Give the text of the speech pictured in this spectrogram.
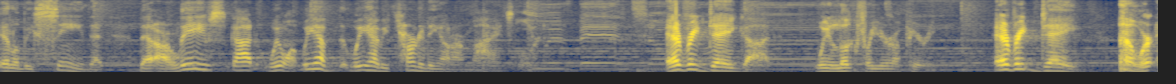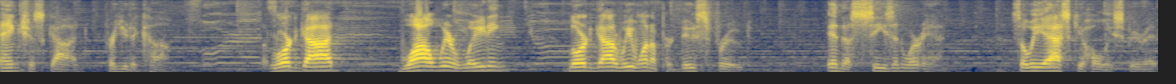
it'll be seen that, that our leaves, God, we want, we have, we have eternity on our minds, Lord. Every day, God, we look for your appearing. Every day, we're anxious, God, for you to come. But Lord God, while we're waiting, Lord God, we want to produce fruit in the season we're in. So we ask you, Holy Spirit,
